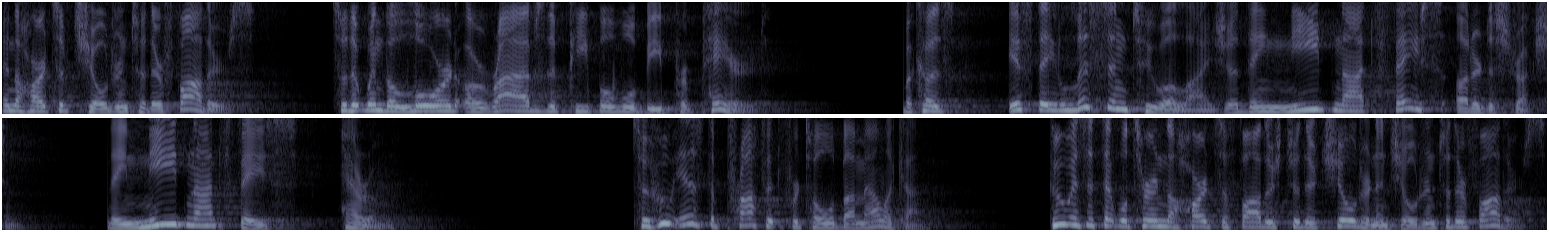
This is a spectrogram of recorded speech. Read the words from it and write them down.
and the hearts of children to their fathers, so that when the Lord arrives, the people will be prepared. Because if they listen to Elijah, they need not face utter destruction. They need not face herem. So, who is the prophet foretold by Malachi? Who is it that will turn the hearts of fathers to their children and children to their fathers?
